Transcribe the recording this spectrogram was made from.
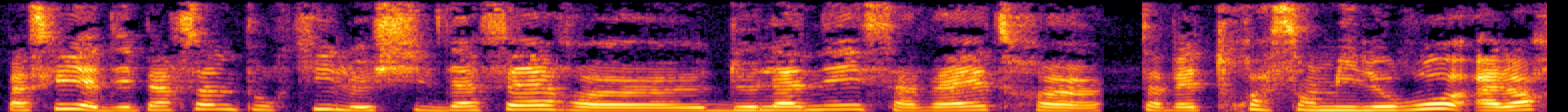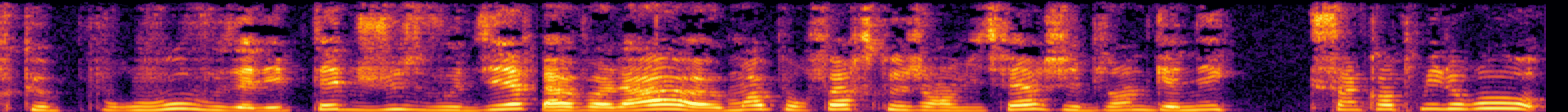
Parce qu'il y a des personnes pour qui le chiffre d'affaires euh, de l'année ça va être euh, ça va être 300 000 euros, alors que pour vous vous allez peut-être juste vous dire bah voilà euh, moi pour faire ce que j'ai envie de faire j'ai besoin de gagner 50 000 euros.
